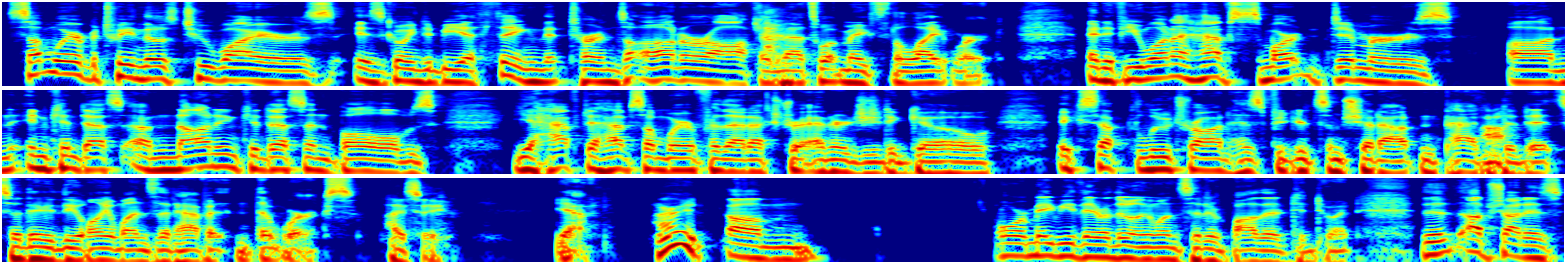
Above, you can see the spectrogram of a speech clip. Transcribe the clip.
somewhere between those two wires is going to be a thing that turns on or off, and that's what makes the light work. And if you want to have smart dimmers on incandescent on non-incandescent bulbs, you have to have somewhere for that extra energy to go. Except Lutron has figured some shit out and patented it, so they're the only ones that have it that works. I see. Yeah. All right. Um, or maybe they're the only ones that have bothered to do it. The upshot is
